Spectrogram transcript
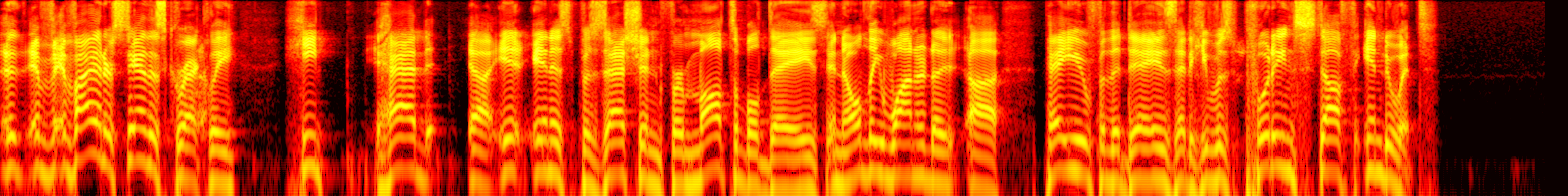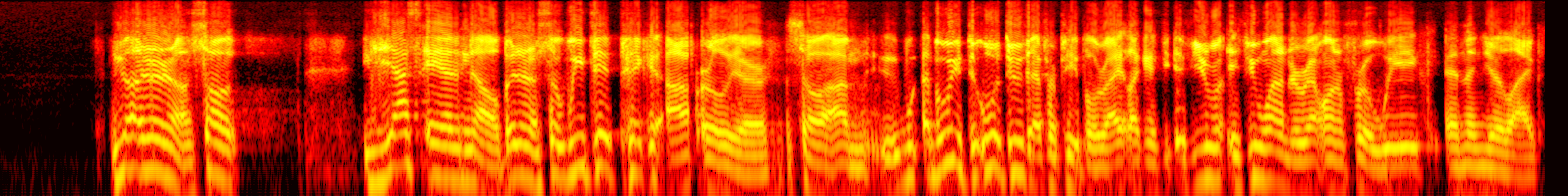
a- if, if I understand this correctly, he had uh, it in his possession for multiple days and only wanted to uh, pay you for the days that he was putting stuff into it. No, no, no. So yes and no, but no. So we did pick it up earlier. So um, but we do, we'll do that for people, right? Like if, if you if you wanted to rent one for a week and then you're like.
